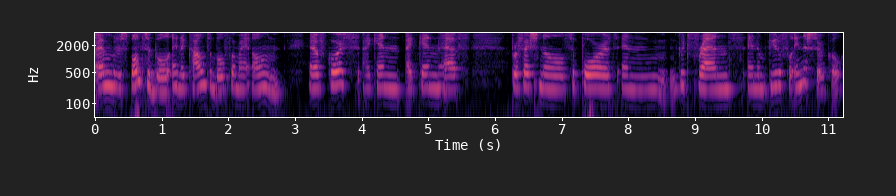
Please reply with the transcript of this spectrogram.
I'm responsible and accountable for my own. And of course, I can I can have professional support and good friends and a beautiful inner circle.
